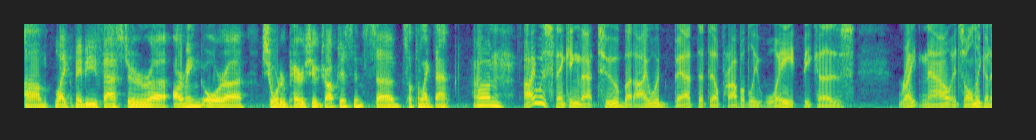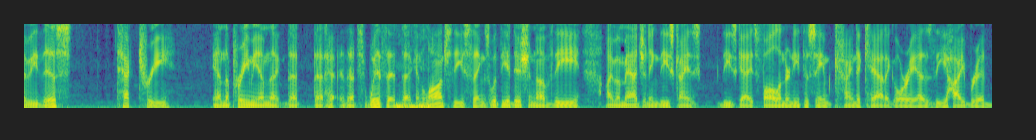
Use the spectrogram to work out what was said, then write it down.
Um, like maybe faster uh, arming or uh, shorter parachute drop distance, something like that. Um, I was thinking that too, but I would bet that they'll probably wait because right now it's only going to be this tech tree and the premium that that that ha- that's with it that can launch these things with the addition of the I'm imagining these guys these guys fall underneath the same kind of category as the hybrid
